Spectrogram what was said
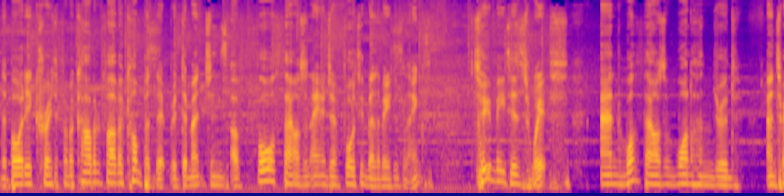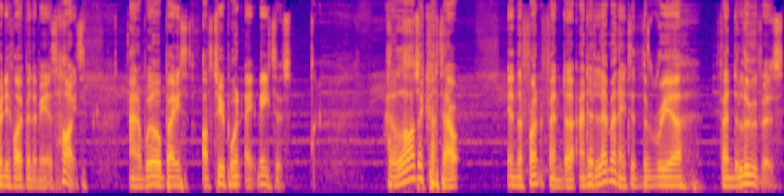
The body created from a carbon fibre composite with dimensions of 4,840mm length 2 meters width and 1,125 millimeters height, and a wheelbase of 2.8 meters. Had a larger cutout in the front fender and eliminated the rear fender louvers,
